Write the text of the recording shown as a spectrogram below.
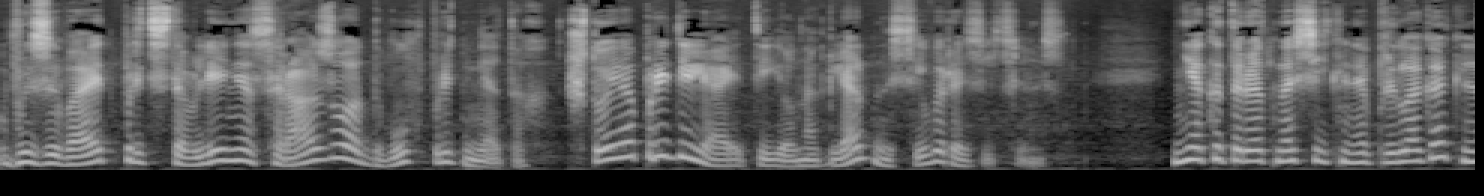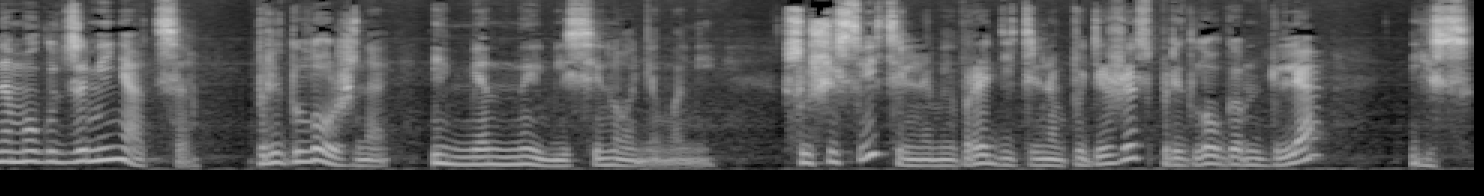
вызывает представление сразу о двух предметах, что и определяет ее наглядность и выразительность. Некоторые относительные прилагательные могут заменяться предложно именными синонимами, существительными в родительном падеже с предлогом «для» «из»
